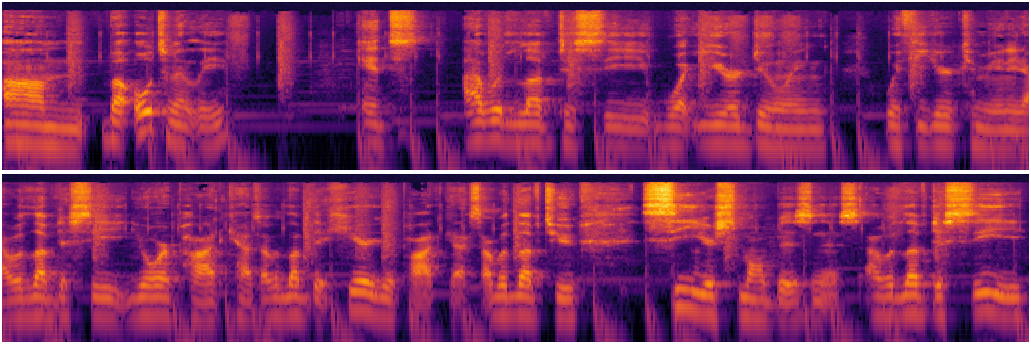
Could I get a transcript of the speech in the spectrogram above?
um but ultimately it's i would love to see what you're doing with your community. I would love to see your podcast. I would love to hear your podcast. I would love to see your small business. I would love to see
